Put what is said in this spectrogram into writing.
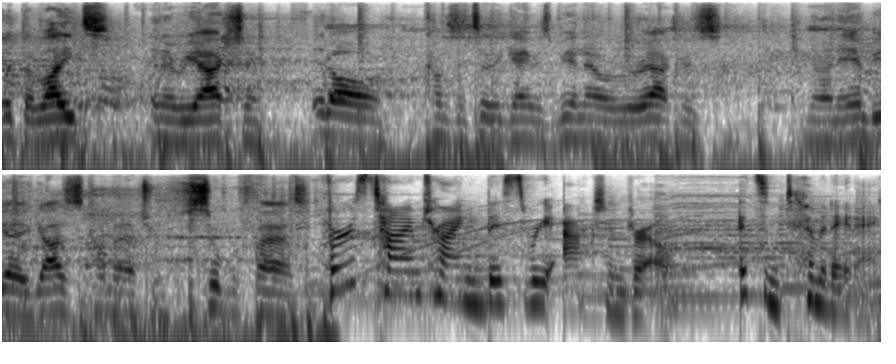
with the lights and the reaction. It all comes into the game is being able to react because you know, in the NBA, guys is coming at you super fast. First time trying this reaction drill. It's intimidating.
